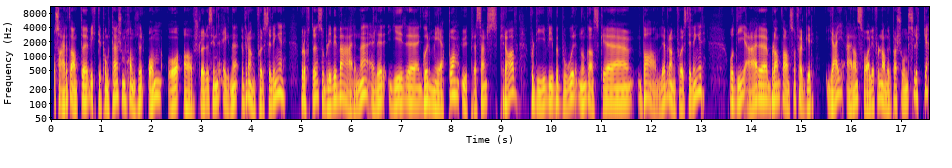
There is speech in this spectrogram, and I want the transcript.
Og så er et annet eh, viktig punkt her som handler om å avsløre sine egne vrangforestillinger, for ofte så blir vi værende eller gir, eh, går med på utpresserens krav fordi vi bebor noen ganske vanlige vrangforestillinger, og de er eh, blant annet som følger. Jeg er ansvarlig for den andre personens lykke,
